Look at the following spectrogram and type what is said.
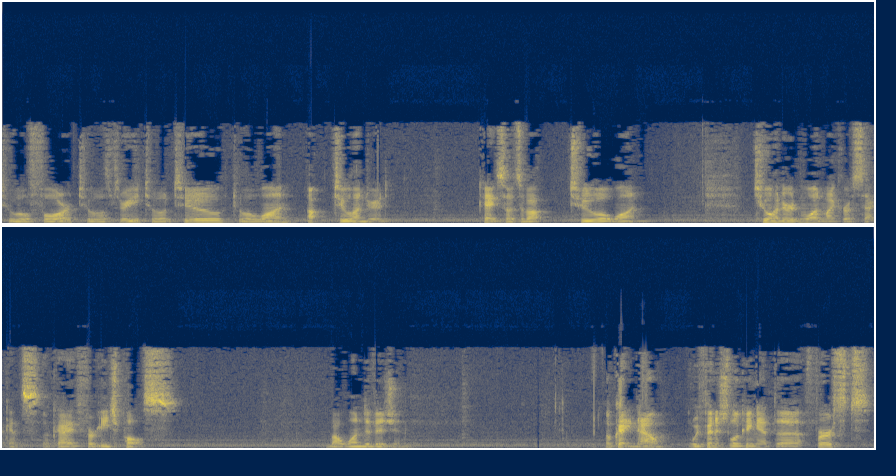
204, 203, 202, 201, up oh, 200. Okay, so it's about 201. 201 microseconds, okay, for each pulse. about one division. Okay, now we finished looking at the first,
